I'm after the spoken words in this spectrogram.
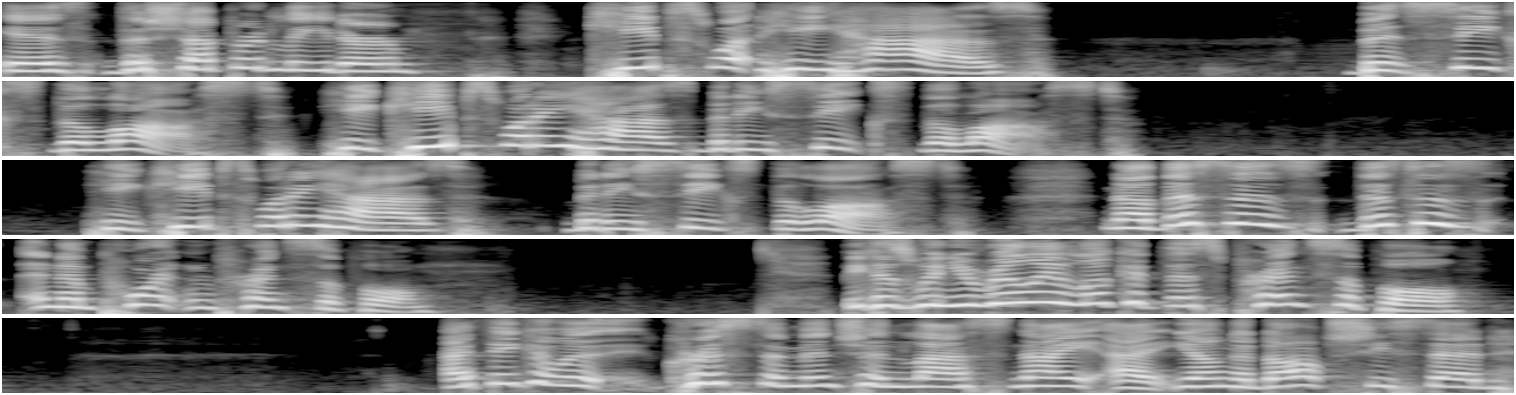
is the shepherd leader keeps what he has, but seeks the lost. He keeps what he has, but he seeks the lost. He keeps what he has, but he seeks the lost. Now, this is, this is an important principle because when you really look at this principle, I think it was Krista mentioned last night at Young Adults, she said,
